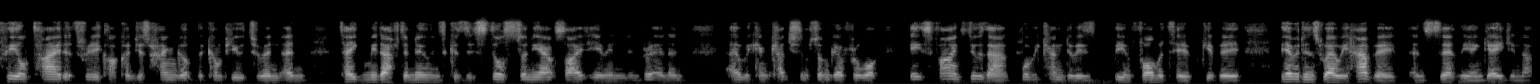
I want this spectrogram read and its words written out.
feel tired at three o'clock and just hang up the computer and, and take mid afternoons because it's still sunny outside here in, in Britain and uh, we can catch some sun, go for a walk. It's fine to do that. What we can do is be informative, give it, the evidence where we have it, and certainly engage in that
